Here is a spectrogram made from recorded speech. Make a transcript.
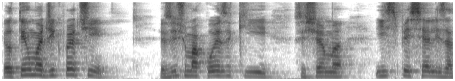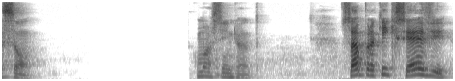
eu tenho uma dica para ti. Existe uma coisa que se chama especialização. Como assim, Jonathan? Sabe para que, que serve?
